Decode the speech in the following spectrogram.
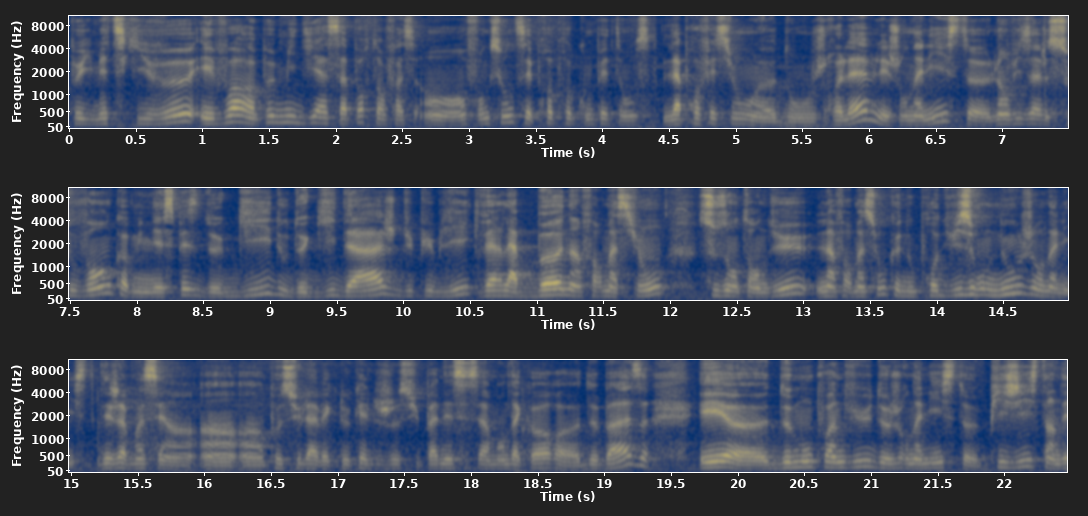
peut y mettre ce qu'il veut et voir un peu midi à sa porte en, fonction de ses propres compétences. La profession euh, dont je relève, les journalistes, euh, l'envisagent souvent comme une espèce de guide ou de guidage du public vers la bonne information, sous-entendu l'information que nous produisons nous, journalistes. Déjà, moi, c'est un, un, postulat avec lequel je ne suis pas nécessairement d'accord de base. Et de mon point de vue de journaliste pigiste, indépendant,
